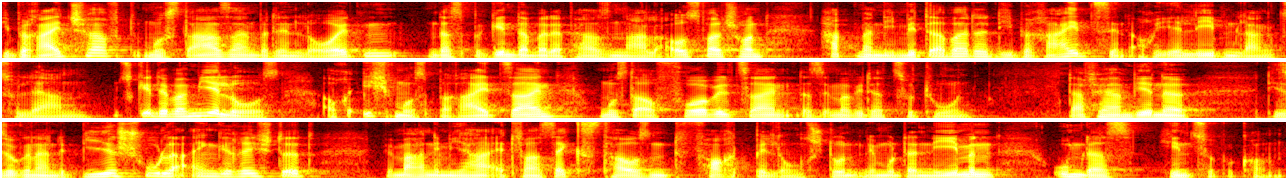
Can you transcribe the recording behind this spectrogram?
Die Bereitschaft muss da sein bei den Leuten, und das beginnt dann bei der Personalauswahl schon, hat man die Mitarbeiter, die bereit sind, auch ihr Leben lang zu lernen. Es geht ja bei mir los. Auch ich muss bereit sein, muss da auch Vorbild sein, das immer wieder zu tun. Dafür haben wir eine, die sogenannte Bierschule eingerichtet. Wir machen im Jahr etwa 6000 Fortbildungsstunden im Unternehmen, um das hinzubekommen.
